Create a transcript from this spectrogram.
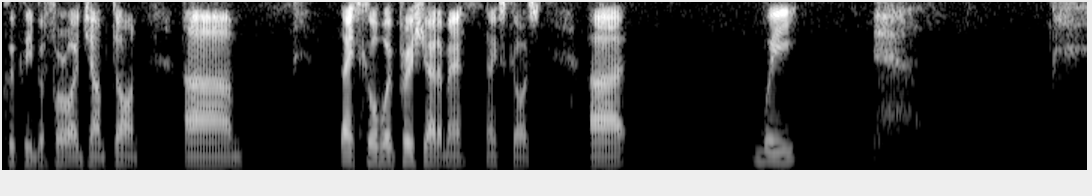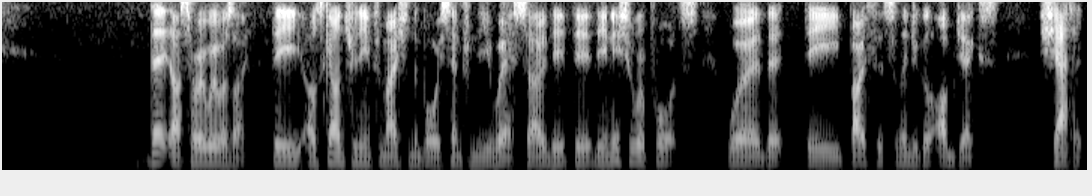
quickly before I jumped on. Um, thanks, Cowboy. Appreciate it, man. Thanks, guys. Uh, we. The, oh, sorry, where was I? The I was going through the information the boy sent from the US. So the, the, the initial reports were that the both the cylindrical objects shattered,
